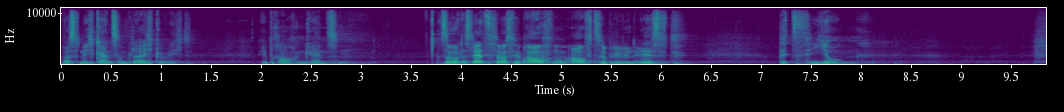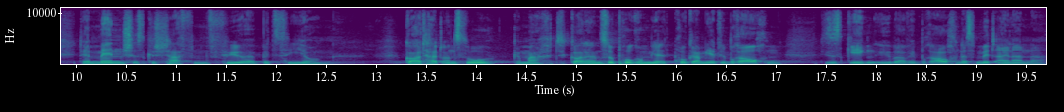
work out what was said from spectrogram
was nicht ganz im Gleichgewicht. Wir brauchen Grenzen. So, das Letzte, was wir brauchen, um aufzublühen, ist Beziehung. Der Mensch ist geschaffen für Beziehung. Gott hat uns so gemacht. Gott hat uns so programmiert. Wir brauchen dieses Gegenüber. Wir brauchen das Miteinander.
